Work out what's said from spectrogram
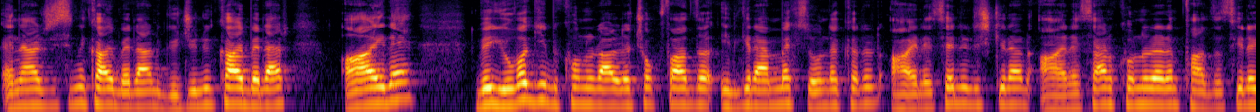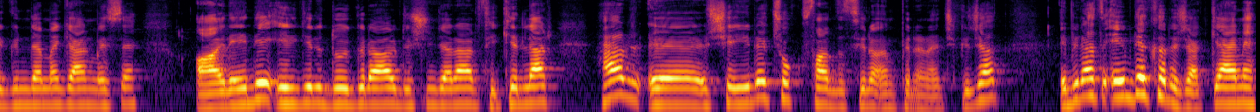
Enerjisini kaybeder, gücünü kaybeder. Aile ve yuva gibi konularla çok fazla ilgilenmek zorunda kalır. Ailesel ilişkiler, ailesel konuların fazlasıyla gündeme gelmesi, aileyle ilgili duygular, düşünceler, fikirler her e, şeyiyle çok fazlasıyla ön plana çıkacak. E biraz evde kalacak. Yani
